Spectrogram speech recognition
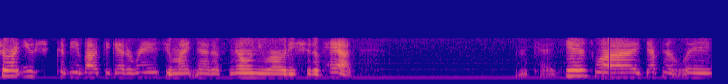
short, you sh- could be about to get a raise you might not have known you already should have had. Okay, here's why definitely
